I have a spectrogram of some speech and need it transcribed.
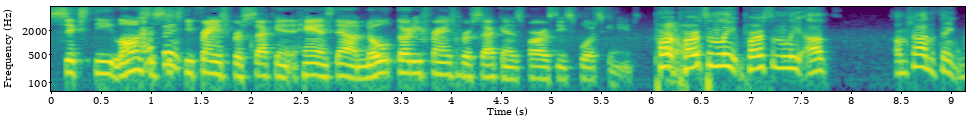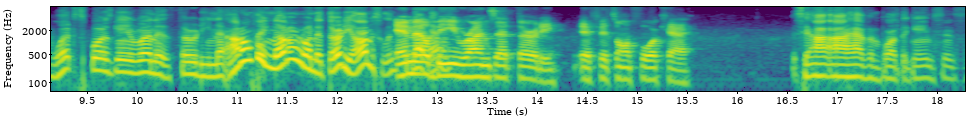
60, long as it's 60 frames per second, hands down. No 30 frames per second as far as these sports games. Per- personally, personally, I I'm trying to think what sports game run at 30 now. I don't think none of them run at 30. Honestly, MLB runs at 30 if it's on 4K. See, I, I haven't bought the game since.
